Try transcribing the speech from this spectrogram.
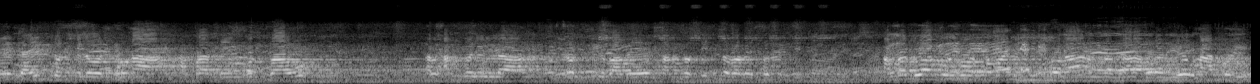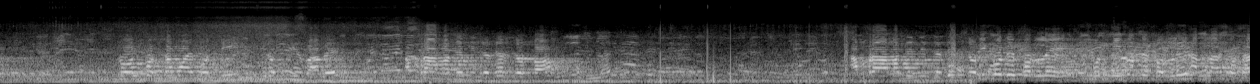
এই দায়িত্ব ছিল শোনা আমরা সেই খুদ্াও আলহামদুলিল্লাহ নিরক্ষীরভাবে শান্তশিষ্টভাবে শুনেছি আমরা দোয়া করব সময় বেশি শোনা আমরা তাড়াহুড়া কেউ না করি অল্প সময় বসি নিরক্ষীরভাবে আমরা আমাদের নিজেদের জন্য আমরা আমাদের নিজেদের বিপদে পড়লে বিপদে পড়লে আল্লাহর কথা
